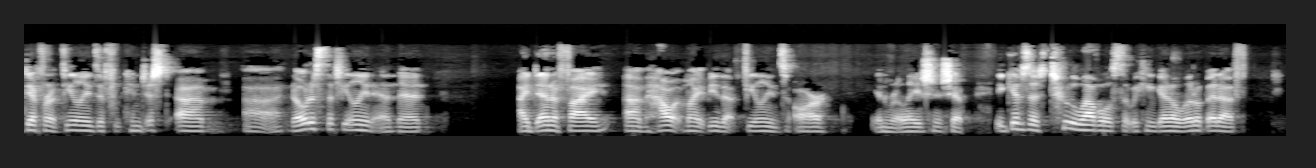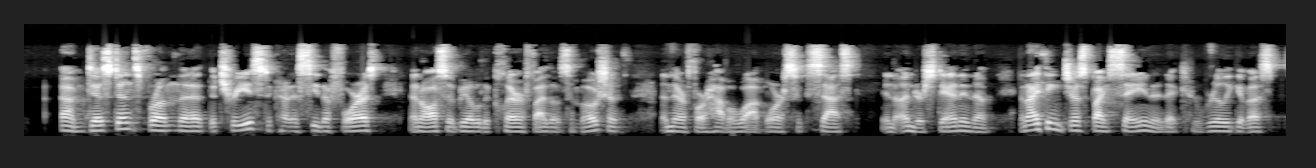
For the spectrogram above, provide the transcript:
different feelings, if we can just um, uh, notice the feeling and then identify um, how it might be that feelings are in relationship, it gives us two levels that we can get a little bit of um, distance from the, the trees to kind of see the forest and also be able to clarify those emotions and therefore have a lot more success in understanding them. And I think just by saying it, it can really give us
